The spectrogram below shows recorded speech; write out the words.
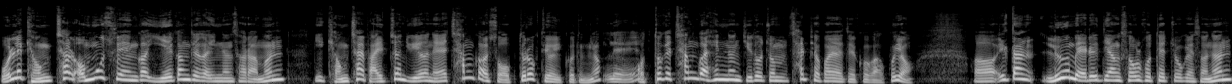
원래 경찰 업무 수행과 이해관계가 있는 사람은 이 경찰 발전 위원회에 참가할 수 없도록 되어 있거든요. 네. 어떻게 참가했는지도 좀 살펴봐야 될 것 같고요. 어, 일단 르 메르디앙 서울 호텔 쪽에서는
